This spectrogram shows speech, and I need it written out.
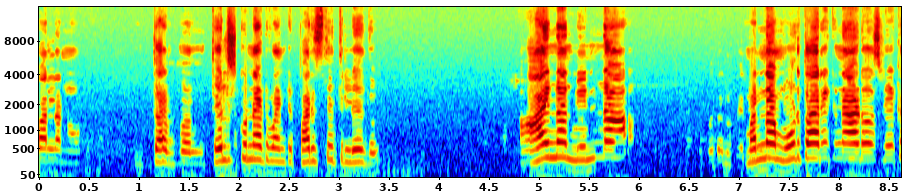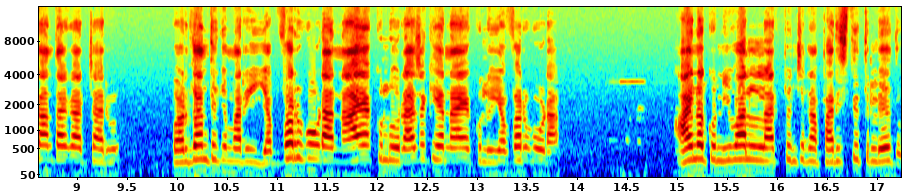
వాళ్ళను తెలుసుకున్నటువంటి పరిస్థితి లేదు. ఆయన నిన్న మొన్న మూడు తారీఖు నాడు శ్రీకాంత గారు వర్ధంతికి మరి ఎవ్వరు కూడా నాయకులు రాజకీయ నాయకులు ఎవ్వరు కూడా ఆయనకు నివాళులు అర్పించిన పరిస్థితి లేదు.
